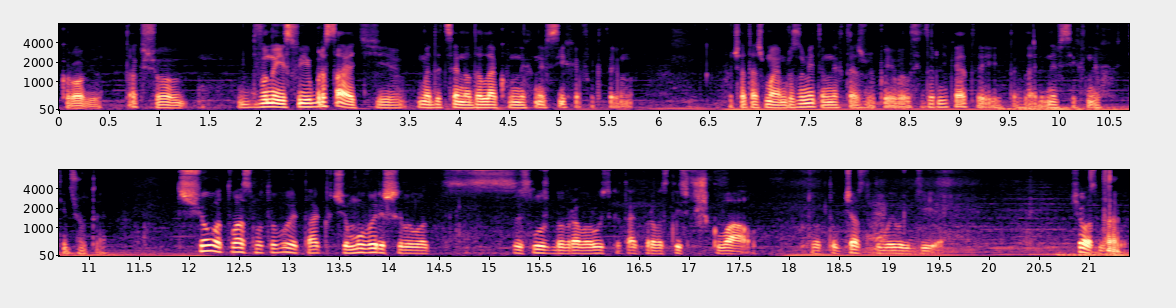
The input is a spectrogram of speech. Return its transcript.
кров'ю. Так що вони і своїх бросають, і медицина далеко в них не всіх ефективна. Хоча теж маємо розуміти, в них теж вже з'явилися турнікети і так далі. Не всіх в них ті джути. Що от вас мотивує так? Чому вирішили от зі служби в Раворуську так привестись в шквал? Тобто в бойових діях? Що вас мотивує?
